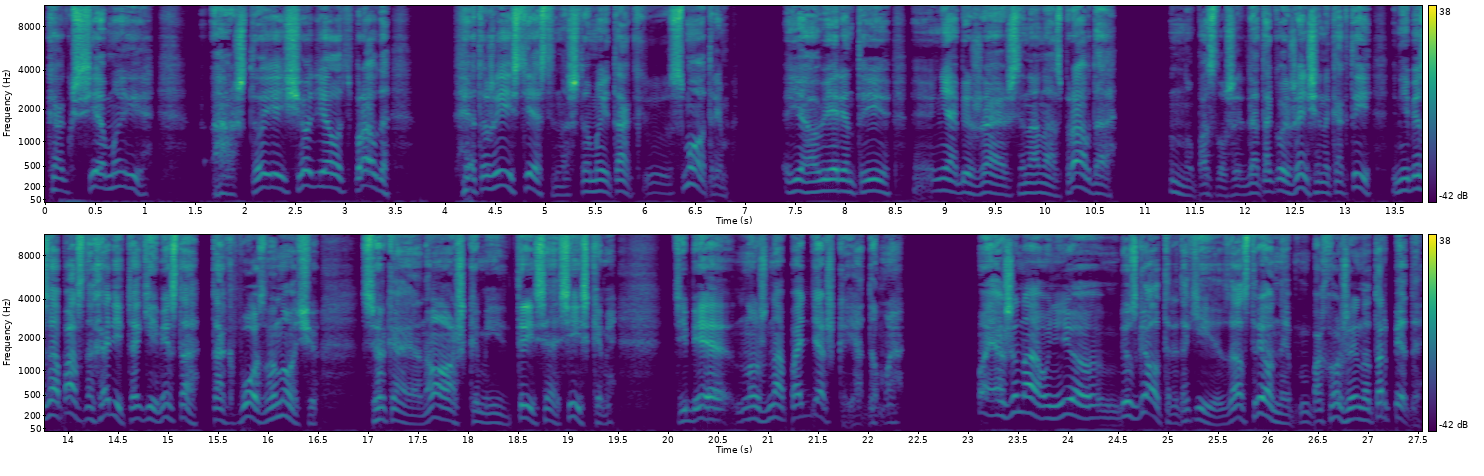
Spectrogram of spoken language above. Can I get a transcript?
как все мы... А что еще делать, правда? Это же естественно, что мы так смотрим. Я уверен, ты не обижаешься на нас, правда?» «Ну, послушай, для такой женщины, как ты, небезопасно ходить в такие места так поздно ночью, сверкая ножками и тряся сиськами. Тебе нужна поддержка, я думаю. Моя жена, у нее бюстгальтеры такие, заостренные, похожие на торпеды.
